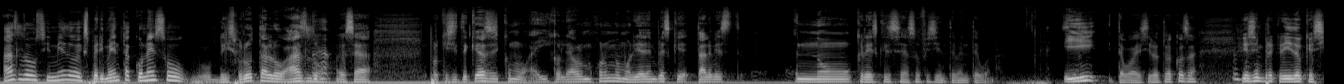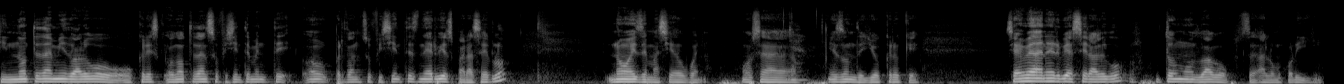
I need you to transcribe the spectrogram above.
hazlo sin miedo, experimenta con eso, disfrútalo, hazlo. O sea, porque si te quedas así como, Ay, híjole, a lo mejor me moría de hambre es que tal vez no crees que sea suficientemente bueno. Y te voy a decir otra cosa. Yo siempre he creído que si no te da miedo algo o crees o no te dan suficientemente, oh, perdón, suficientes nervios para hacerlo, no es demasiado bueno. O sea, es donde yo creo que si a mí me da nervio hacer algo, todo el mundo lo hago, pues, a lo mejor y,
